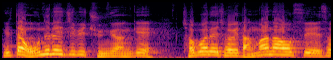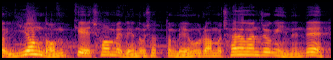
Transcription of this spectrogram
일단 오늘의 집이 중요한 게 저번에 저희 낭만하우스에서 2억 넘게 처음에 내놓으셨던 매물을 한번 촬영한 적이 있는데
